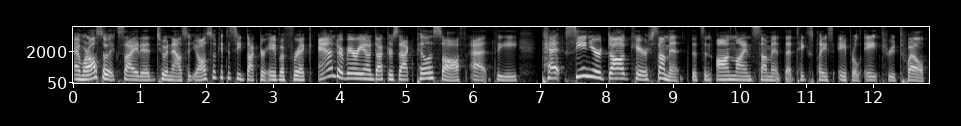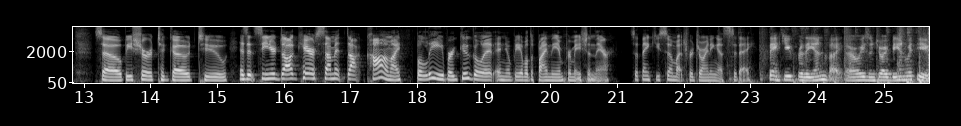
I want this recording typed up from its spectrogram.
And we're also excited to announce that you also get to see Dr. Ava Frick and our very own Dr. Zac Pilossoph at the Pet Senior Dog Care Summit. That's an online summit that takes place April 8th through 12th. So be sure to go to, is it seniordogcaresummit.com, I believe, or Google it, and you'll be able to find the information there. So thank you so much for joining us today. Thank you for the invite. I always enjoy being with you.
